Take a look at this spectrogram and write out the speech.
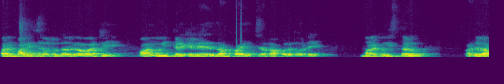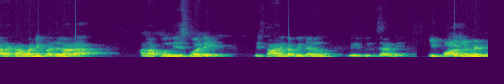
పరిపాలించిన వాళ్ళు ఉన్నారు కాబట్టి వాళ్ళు ఇక్కడికి వెళ్ళి సంపాదించిన డబ్బులతోటి మనకు ఇస్తారు. ప్రజలారా కాబట్టి ప్రజలారా ఆ డబ్బును తీసుకోండి. ఈ స్థానిక బిడ్డను గెలిపించండి. ఈ పార్లమెంట్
